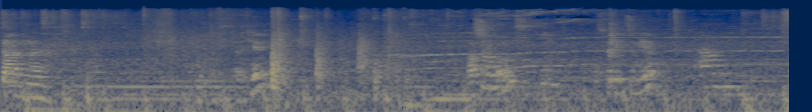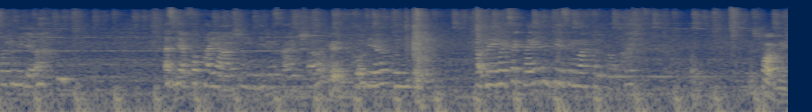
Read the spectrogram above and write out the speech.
dann äh, hin. Warst du schon bei uns? Was für dich zu mir? Ähm, Social Media. Also ich habe vor ein paar Jahren schon Videos angeschaut. Okay, Von dir. Und habe mir immer gesagt, ich ein Piercing dann mache ich. Das freut mich.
